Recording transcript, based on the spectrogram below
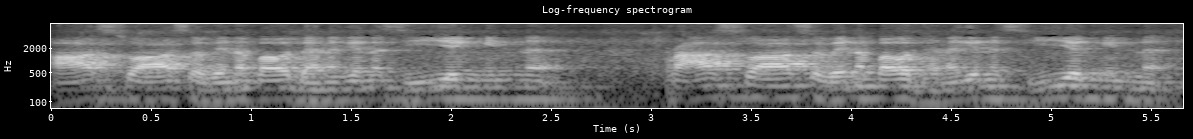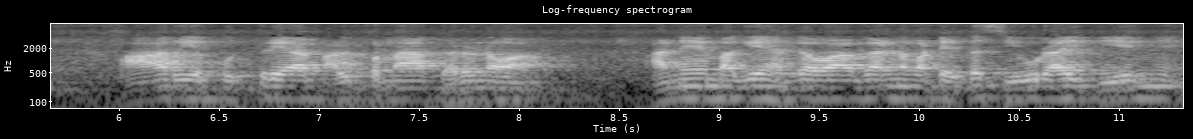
ආස්වාස වෙන බව දැනගෙන 100න් ඉන්න ප්‍රාස්වාස වෙන බව දැනගෙන 100න් ඉන්න ආර්ය පුත්‍රයා කල්පනා කරනවා අනේ මගේ හැඟවා ගන්න මට එක සිවුරයි තියෙන්නේ.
